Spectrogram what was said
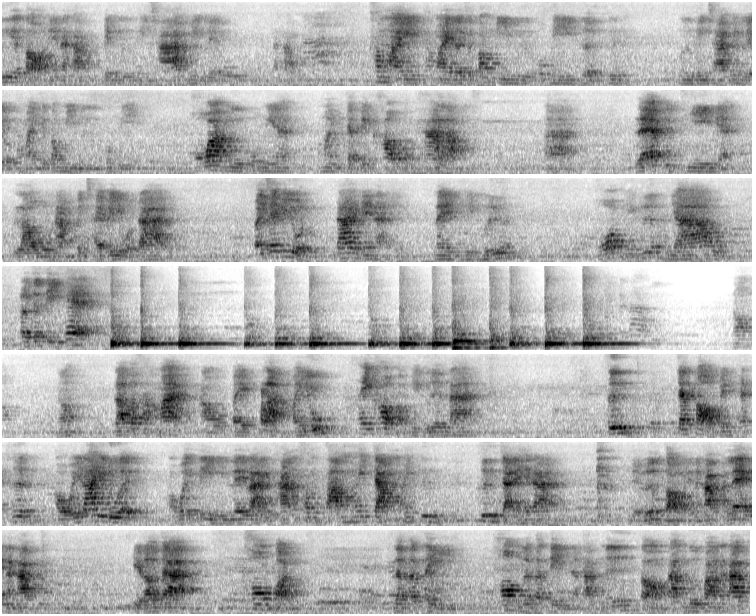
ที่จะต่อเนี่ยนะครับ เป็นมือเพลงช้าเพลงเร็วนะครับทำไมทำไมเราจะต้องมีมือพวกนี้เกิดขึ้น มือเพลงช้าเพลงเร็วทำไมจะต้องมีมือพวกนี้ เพราะว่ามือพวกนี้มันจะไปเข้ากับท่าลำอ่าและอีกทีเนี่ยเรานำไปใช้ประโยชน์ได้ ไปใช้ประโยชน์ได้ในไหน ในเพลงเรื่องเพราะเพลงเรื่องยาว เราจะตีแค่ ด้วย เอาไว้ตีหลาย ๆ ครั้งซ้ำๆให้จำให้ขึ้นขึ้นใจให้ได้ เดี๋ยวเริ่มต่อเลยนะครับอันแรกนะครับ เดี๋ยวเราจะท่องก่อน แล้วก็ตีท่องแล้วก็ตีนะครับหนึ่งสองสามดูฟังนะครับ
